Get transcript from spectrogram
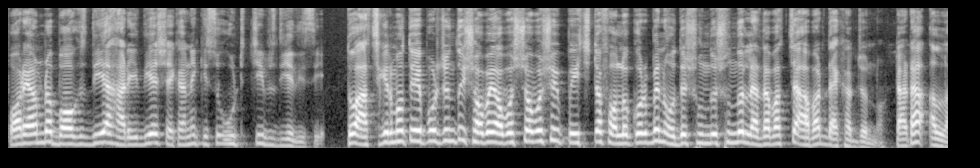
পরে আমরা বক্স দিয়ে, হাড়ি দিয়ে সেখানে কিছু উড চিপস দিয়ে দিছি। তো আজকের মতো এ পর্যন্তই। সবাই অবশ্যই অবশ্যই পেজটা ফলো করবেন। ওদের সুন্দর সুন্দর লেদা বাচ্চা আবার দেখার জন্য। টাটা, আল্লাহ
